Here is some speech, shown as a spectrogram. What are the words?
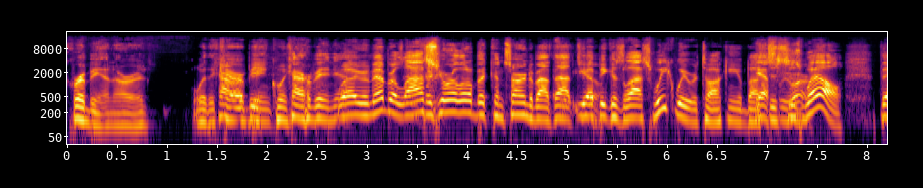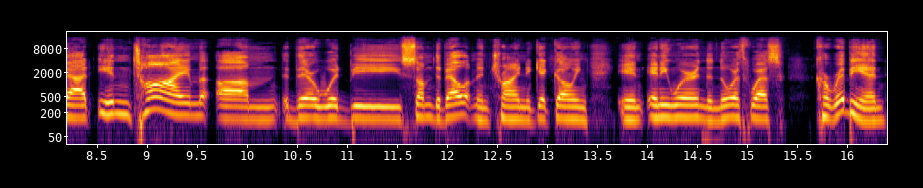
Caribbean or or the Caribbean, Queen. Caribbean. Yeah. Well, I remember last because you were a little bit concerned about that. Yeah, too. because last week we were talking about Yes, this we as well. That in time um, there would be some development trying to get going in anywhere in the Northwest Caribbean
